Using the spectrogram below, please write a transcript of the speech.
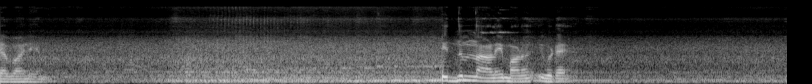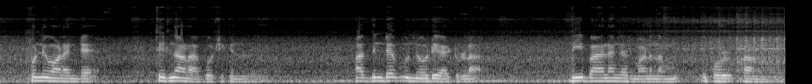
ദേവാലയം. ഇന്നും നാളെയുമാണ് ഇവിടെ പുണ്യവാളന്റെ തിരുനാൾ ആഘോഷിക്കുന്നത്. അതിന്റെ മുന്നോടിയായിട്ടുള്ള ദീപാലങ്കരമാണ് നമ്മൾ ഇപ്പോൾ കാണുന്നത്.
